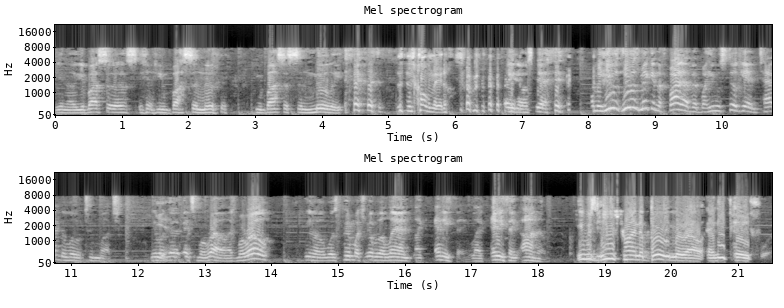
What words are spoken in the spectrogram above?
You know, Yubasa Yubasa Nu- Yubasa Sanuli. just call him Ado. Thanos, yeah. I mean, he was, he was making the fight of it, but he was still getting tagged a little too much. You know, Yeah. against Morrell. Like Morrell, you know, was pretty much able to land like anything, like anything on him. He was he was trying to bully Morrell, and he paid for it.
